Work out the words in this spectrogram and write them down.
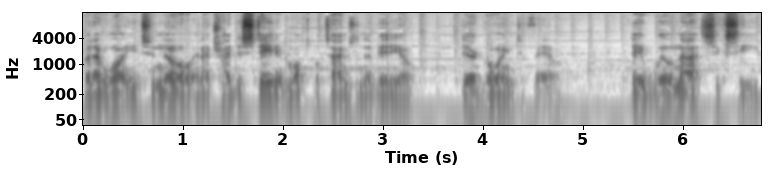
But I want you to know, and I tried to state it multiple times in the video, they're going to fail. They will not succeed.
